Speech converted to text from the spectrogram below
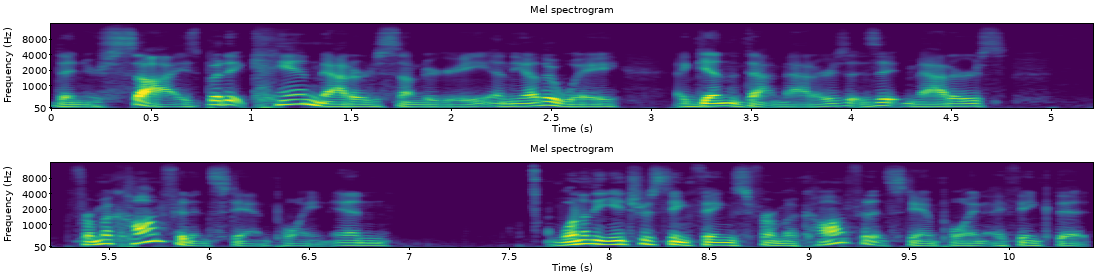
than your size but it can matter to some degree and the other way again that that matters is it matters from a confidence standpoint and one of the interesting things from a confidence standpoint i think that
